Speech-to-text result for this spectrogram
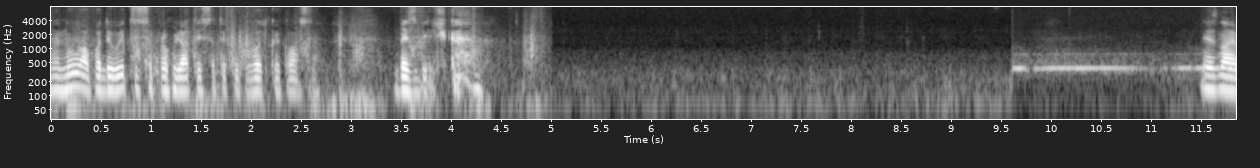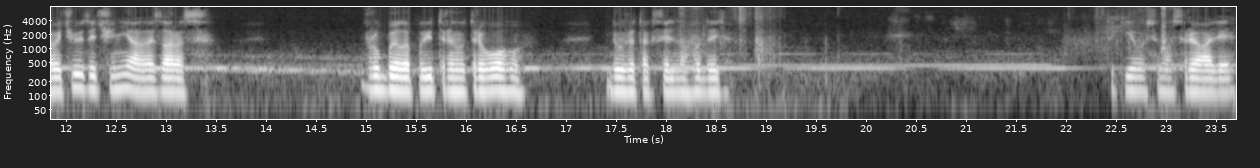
Ну, а подивитися, прогулятися такою погодкою класно. Без вільчика. Не знаю, ви чуєте чи ні, але зараз врубили повітряну тривогу. Дуже так сильно годить. Такі ось у нас реалії.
